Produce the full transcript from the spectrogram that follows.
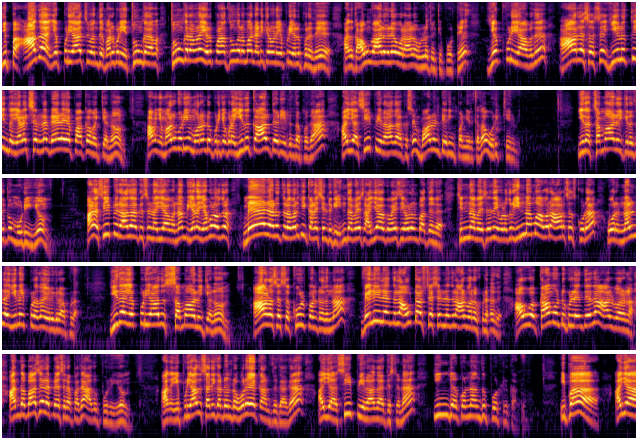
இப்போ அதை எப்படியாச்சும் வந்து மறுபடியும் தூங்குறவன் தூங்குறவனை எழுப்பலாம் தூங்குறமா நடிக்கிறவனை எப்படி எழுப்புறது? அதுக்கு அவங்க ஆளுகளே ஒரு ஆளை உள்ளே தூக்கி போட்டு எப்படியாவது ஆர்எஸ்எஸ்ஸை இழுத்து இந்த எலெக்ஷனில் வேலையை பார்க்க வைக்கணும். அவங்க மறுபடியும் முரண்டு பிடிக்கக்கூடாது இதுக்கு ஆள் தேடிட்டு இருந்தப்போ தான் ஐயா சிபி ராதாகிருஷ்ணன் வாலண்டியரிங் பண்ணியிருக்கதா ஒரு கேள்வி. இதை சமாளிக்கிறதுக்கு முடியும். ஆனால் சிபி ராதாகிருஷ்ணன் ஐயாவை நம்பி ஏன்னா எவ்வளோ தூரம் மேல் இடத்துல வரைக்கும் கனெக்ஷன் இருக்குது இந்த வயசில் ஐயாவுக்கு வயசு எவ்வளோன்னு பார்த்துங்க சின்ன வயசுலேருந்து இவ்வளோ தூரம். இன்னமும் அவர் ஆர்எஸ்எஸ் கூட ஒரு நல்ல இணைப்பில் தான் இருக்கிறாப்புல. இதை எப்படியாவது சமாளிக்கணும். ஆர்எஸ்எஸ்ஸை கூல் பண்ணுறதுன்னா வெளியிலேருந்துலாம் அவுட் ஆஃப் ஸ்டேஷன்லேருந்துலாம் ஆள் வரக்கூடாது. அவங்க காம்பவுண்டுக்குள்ளேருந்தே தான் ஆள் வரணும். அந்த பாஷையில் பேசுகிறப்ப தான் அது புரியும். அதை எப்படியாவது சரி கட்டணுன்ற ஒரே காரணத்துக்காக ஐயா சிபி ராதாகிருஷ்ணனை இங்கே கொண்டாந்து போட்டிருக்காங்க. இப்போ ஐயா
